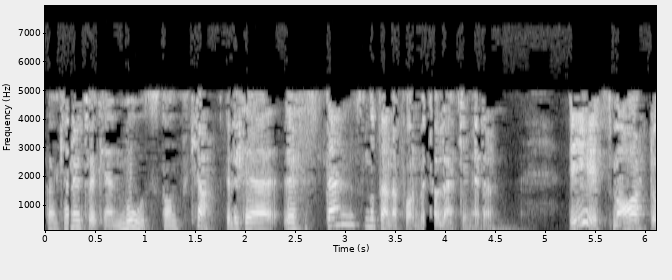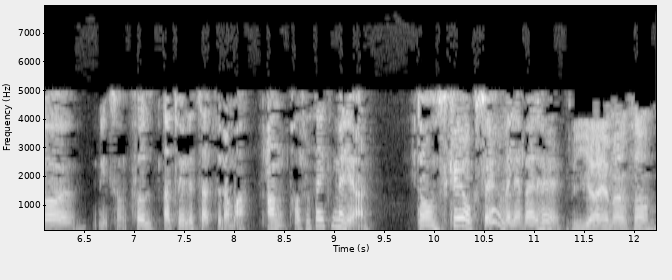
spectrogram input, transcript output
de kan utveckla en motståndskraft, det vill säga resistens mot denna form av läkemedel. Det är ett smart och liksom fullt naturligt sätt för dem att anpassa sig till miljön. De ska ju också överleva, eller hur? Jajamensan.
